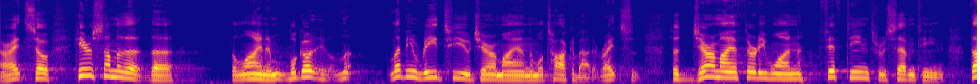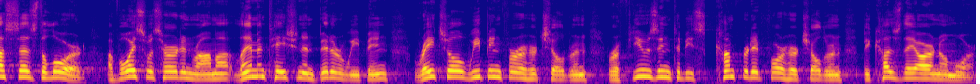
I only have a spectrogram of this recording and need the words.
All right, so here's some of the, the, the line, and we'll go. Let me read to you Jeremiah, and then we'll talk about it, right? So, so Jeremiah 31, 15 through 17. Thus says the Lord A voice was heard in Ramah, lamentation and bitter weeping, Rachel weeping for her children, refusing to be comforted for her children because they are no more.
